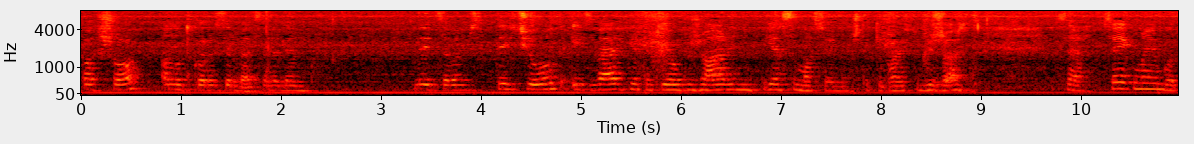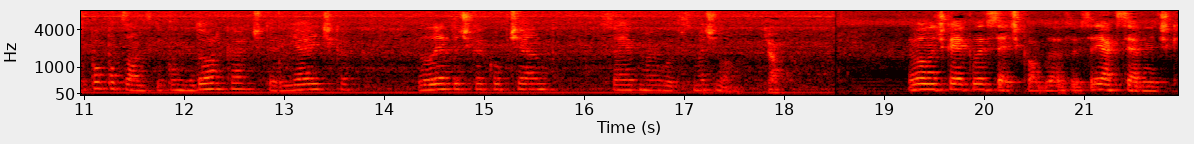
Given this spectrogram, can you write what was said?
пашо, а ну тако розірве серединку. Дивіться, вам течуть і зверху такі обжарені. Я сама сьогодні ж таки маю собі жарити. Все, все як має бути. По-пацанськи помідорка, 4 яєчка, литочка копченка. Все як має бути. Смачно. Дякую. Вилочка як лисичка облизується, як сернички.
